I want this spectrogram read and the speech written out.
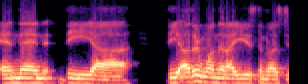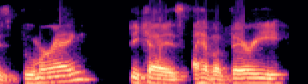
And then the uh, the other one that I use the most is Boomerang because I have a very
